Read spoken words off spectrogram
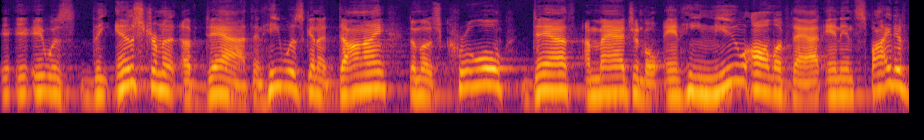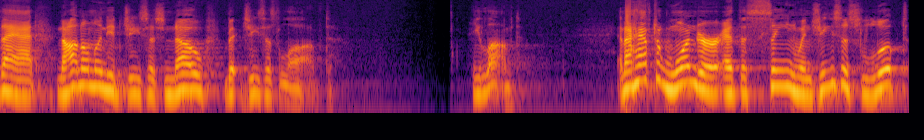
it, it, was the instrument of death, and he was going to die the most cruel death imaginable. And he knew all of that, and in spite of that, not only did Jesus know, but Jesus loved. He loved. And I have to wonder at the scene when Jesus looked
